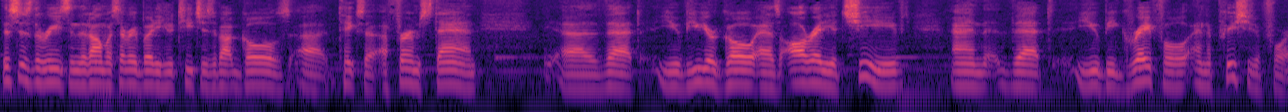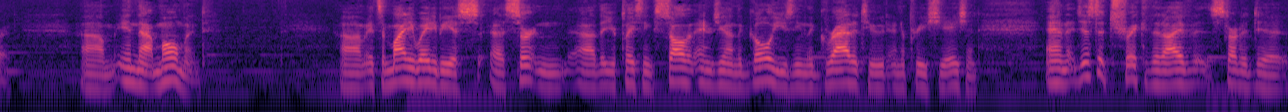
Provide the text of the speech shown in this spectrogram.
This is the reason that almost everybody who teaches about goals uh, takes a, a, firm stand uh, that you view your goal as already achieved and that you be grateful and appreciative for it um, in that moment. Um, it's a mighty way to be a, a certain uh, that you're placing solid energy on the goal using the gratitude and appreciation. And just a trick that I've started to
